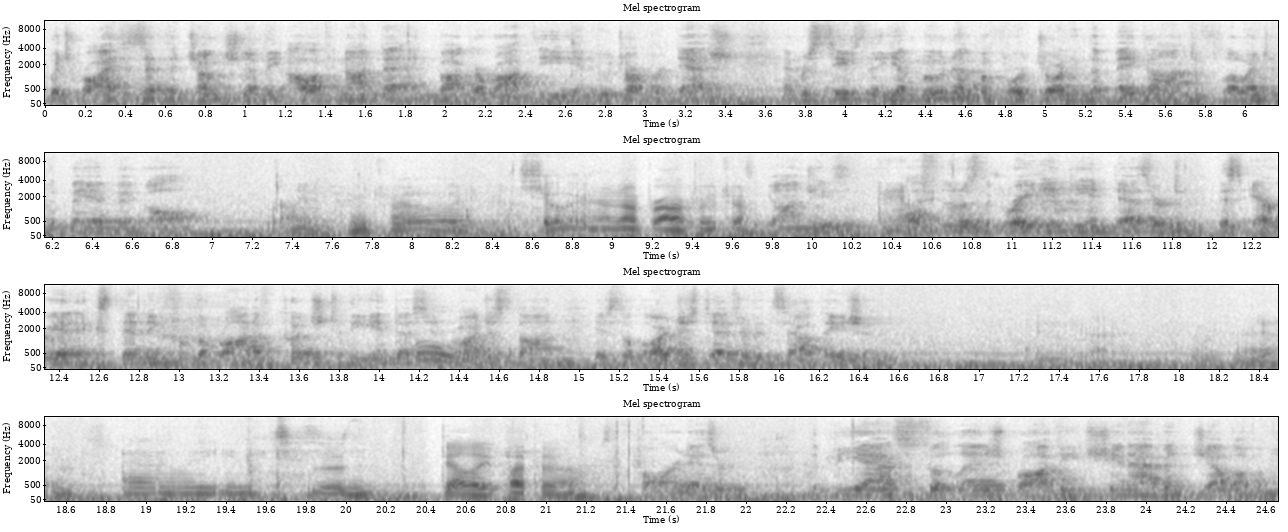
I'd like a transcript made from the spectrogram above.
which rises at the junction of the Alaknanda and Bhagirathi in Uttar Pradesh and receives the Yamuna before joining the Meghna to flow into the Bay of Bengal. Brahmaputra. Sure. No, no, Brahmaputra. The Ganges, Damn also it. known as the Great Indian Desert, this area extending from the Rann of Kutch to the Indus in Rajasthan is the largest desert in South Asia. Yeah, I don't know what any Indian. the Delhi Plateau. Thar Desert. The Beas, Sutlej, Ravi, Chenab, and Jhelum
